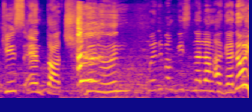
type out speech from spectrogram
Kiss and touch. Ganun? Pwede bang kiss na lang agad? Uy!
